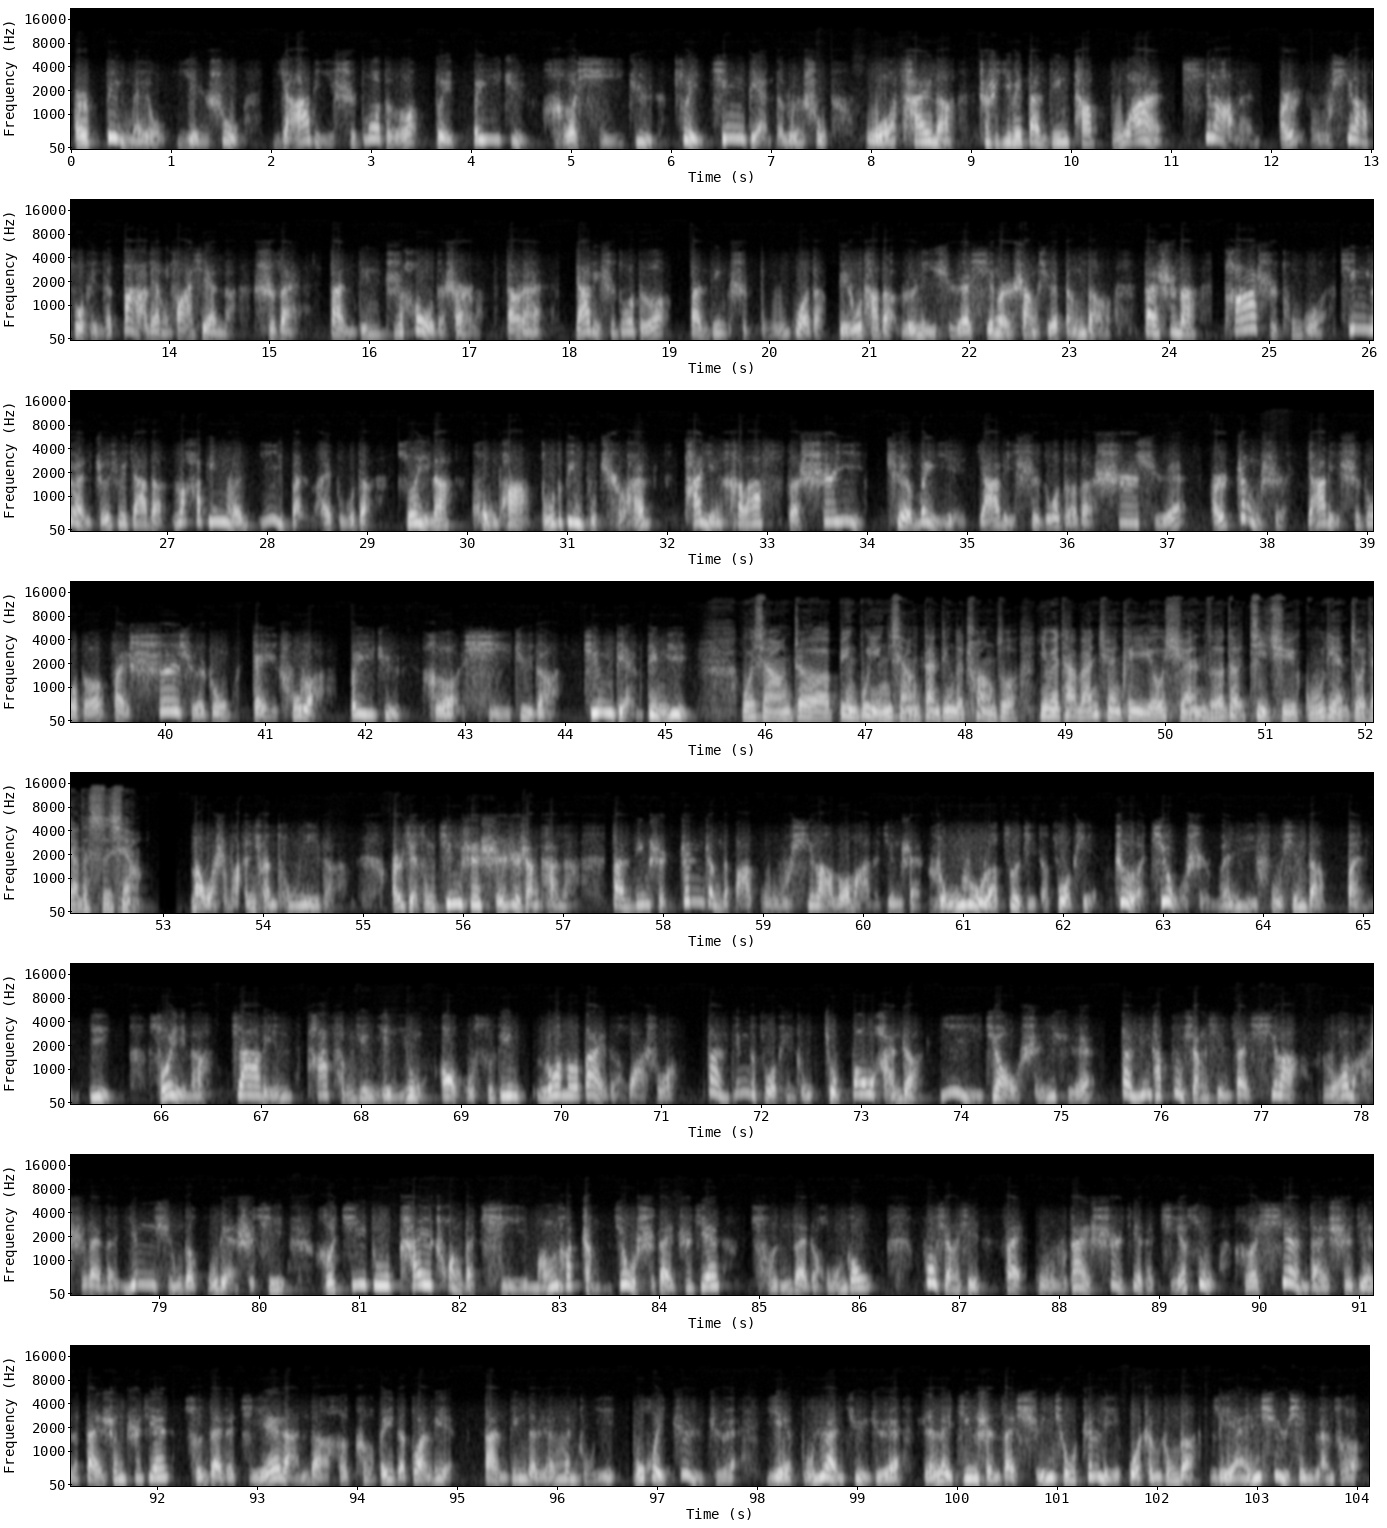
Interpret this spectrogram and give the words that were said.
而并没有引述。亚里士多德对悲剧和喜剧最经典的论述，我猜呢，这是因为但丁他不按希腊文，而古希腊作品的大量发现呢，是在但丁之后的事儿了。当然，亚里士多德但丁是读过的，比如他的《伦理学》《形而上学》等等，但是呢，他是通过经院哲学家的拉丁文译本来读的。所以呢，恐怕读的并不全。他引赫拉斯的诗意，却未引亚里士多德的诗学。而正是亚里士多德在诗学中给出了悲剧和喜剧的经典定义。我想这并不影响但丁的创作，因为他完全可以有选择的汲取古典作家的思想。那我是完全同意的。而且从精神实质上看呢，但丁是真正的把古希腊罗马的精神融入了自己的作品，这就是文艺复兴的本意。所以呢，加林他曾经引用奥古斯丁、罗诺代的话说，但丁的作品中就包含着异教神学。但丁他不相信在希腊罗马时代的英雄的古典时期和基督开创的启蒙和拯救时代之间。存在着鸿沟，不相信在古代世界的结束和现代世界的诞生之间存在着截然的和可悲的断裂。但丁的人文主义不会拒绝，也不愿拒绝人类精神在寻求真理过程中的连续性原则。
